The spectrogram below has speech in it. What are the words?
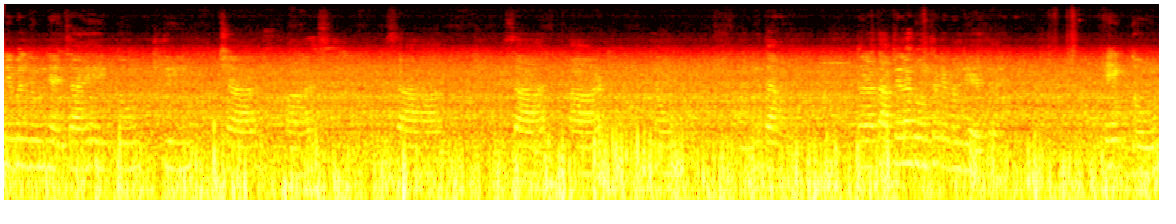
टेबल लिहून घ्यायचं आहे एक दोन तीन चार पाच सहा सात आठ नऊ आणि दहा तर आता आपल्याला दोनचं टेबल लिहायचं आहे एक दोन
